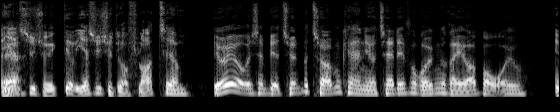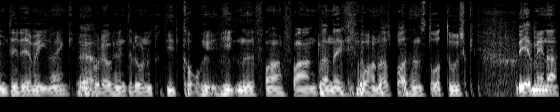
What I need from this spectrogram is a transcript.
Og Ja. jeg synes jo ikke, det var, jeg synes jo, det var flot til ham. Jo, jo, hvis han bliver tynd på toppen, kan han jo tage det for ryggen og ræge op over, jo. Jamen, det er det, jeg mener, ikke? Han Ja. kunne lave hente låne kreditkort helt, helt nede fra, fra anklerne, ikke? Hvor han også bare havde en stor dusk. Jeg mener,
